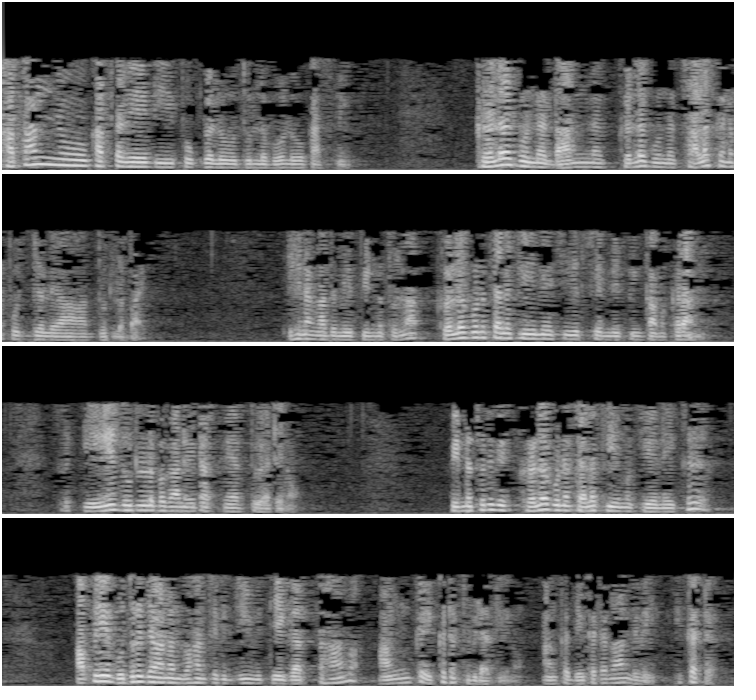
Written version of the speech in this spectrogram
කතඤ්ඤෝ කතවේදී පුද්ගලෝ දුර්ලභෝ ලෝකස්මි. කළගුණ දන්න කළගුණ සලකන පුජ්‍යලයා දුර්ලභයි. එහෙනම් අද මේ පින්නතුලා කළගුණ සැලකීමේ ශීර්ෂයෙන් මේ පින්කම කරන්නේ. ඒ දුර්ලභ ගණයටත් මෙයත් වැටෙනවා. පින්නතුනේ මේ කළගුණ සැලකීම කියන එක අපේ බුදුරජාණන් වහන්සේගේ ජීවිතය ගත්තාම අංක 1ට තිබිලා තියෙනවා. අංක 2ට නම් නෙවෙයි. 1ට.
